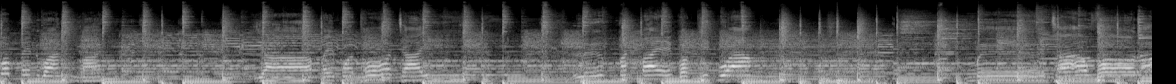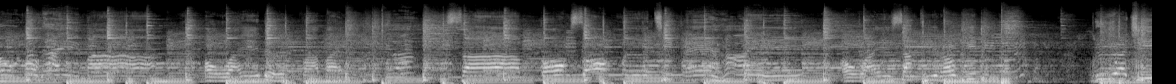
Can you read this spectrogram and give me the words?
ก็เป็นวันใหม่ อย่าไปหมัวท้อใจ ลืมมันไปความผิดหวัง มือเท้าพอเรา เราคิดเพื่อชี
